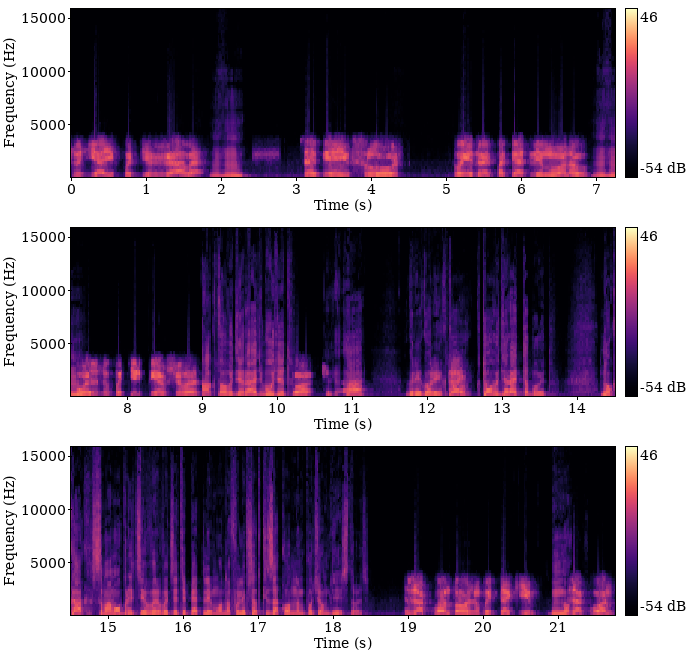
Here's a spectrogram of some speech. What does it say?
судья их поддержала. Угу. С обеих служб выдрать по пять лимонов Мгм. в пользу потерпевшего. А кто выдирать будет? Кто? А? Григорий, кто, А? кто выдирать-то будет? Ну как, самому прийти вырвать эти пять лимонов или все-таки законным путем действовать? Закон должен быть таким. Но- Закон.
